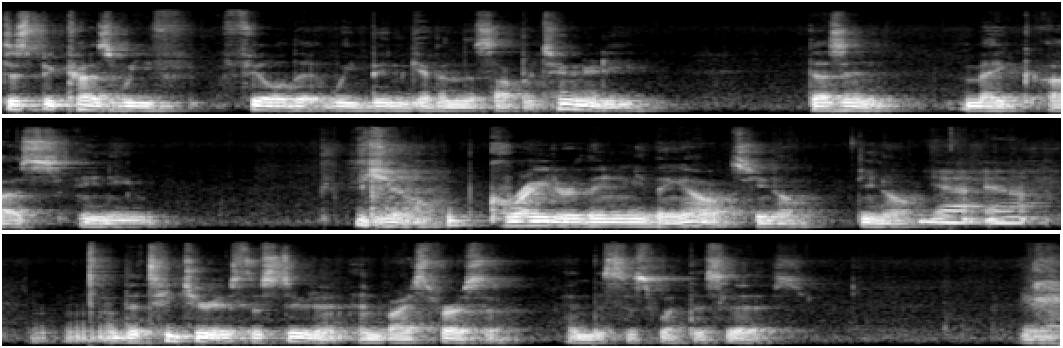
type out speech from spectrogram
just because we feel that we've been given this opportunity doesn't make us any you know greater than anything else you know you know Yeah, yeah. The teacher is the student and vice versa and this is what this is you know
